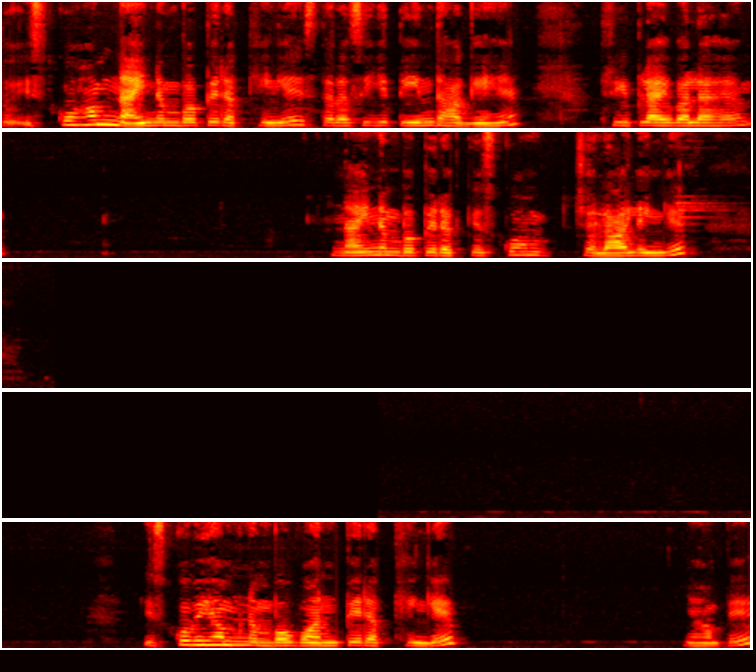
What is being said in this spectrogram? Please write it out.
तो इसको हम नाइन नंबर पे रखेंगे। इस तरह से ये तीन धागे हैं। थ्री प्लाई वाला है। नाइन नंबर पे रख के इसको हम चला लेंगे। इसको भी हम नंबर वन पे रखेंगे। यहाँ पे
